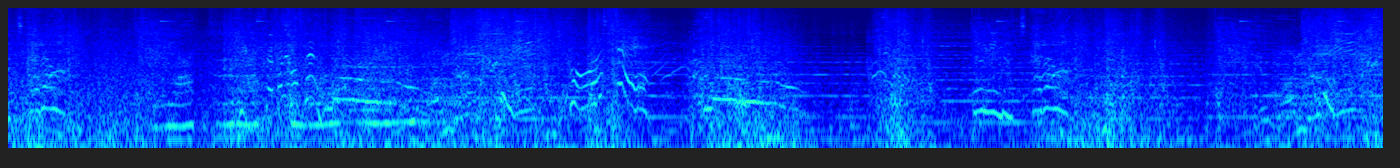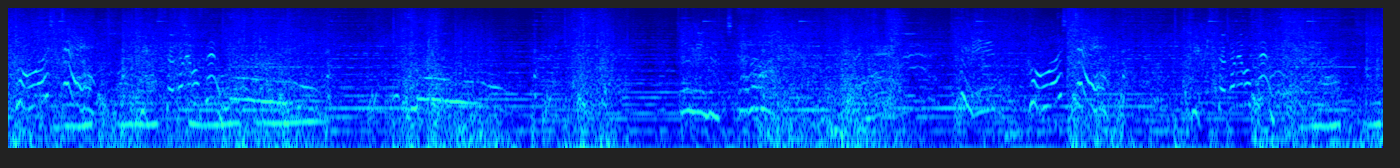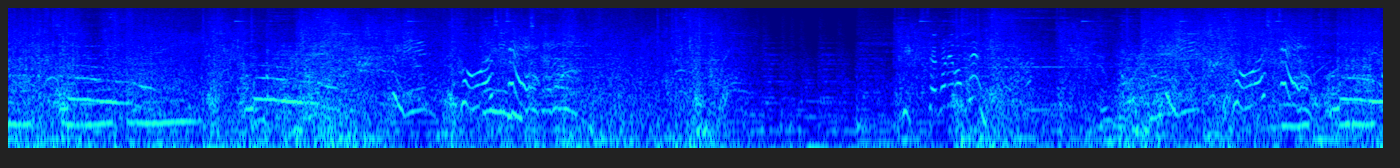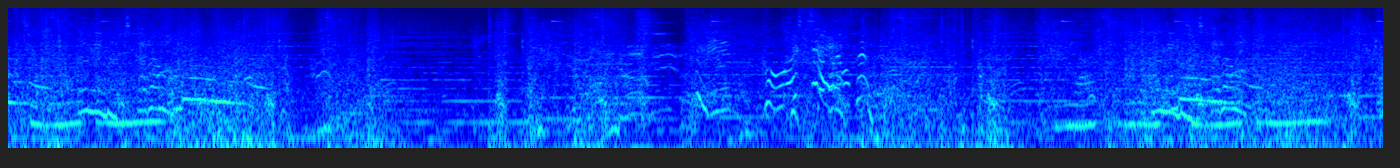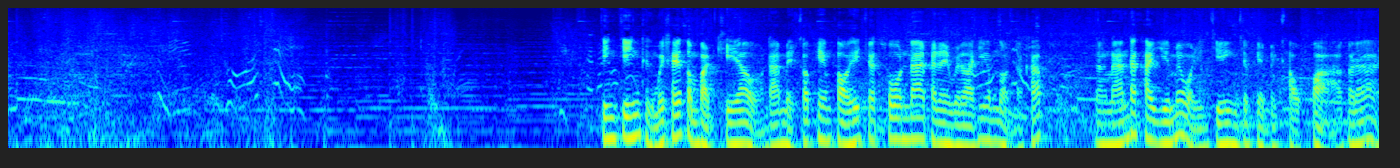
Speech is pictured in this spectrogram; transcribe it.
จริงๆ ถึงไม่ใช้สมบัติเคียว ดาเมจก็เพียงพอที่จะโค่นได้ภายในเวลาที่กำหนดนะครับ ดังนั้นถ้าใครยืนไม่ไหวจริงๆ จะเปลี่ยนเป็นเขาขวาก็ได้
